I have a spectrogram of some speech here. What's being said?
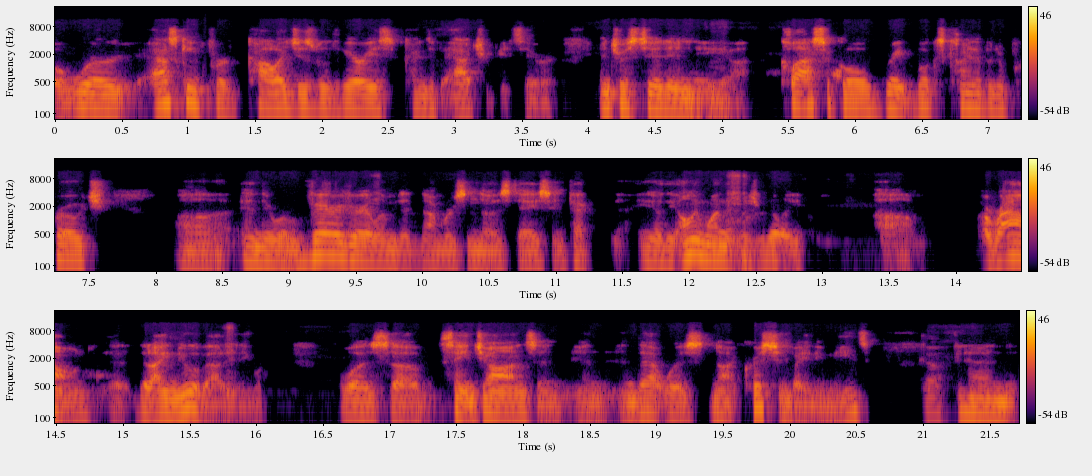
uh, were asking for colleges with various kinds of attributes. They were interested in a uh, classical, great books kind of an approach. Uh, and there were very, very limited numbers in those days. In fact, you know, the only one that was really um, around uh, that I knew about anyway was uh, St. John's, and, and and that was not Christian by any means. Yeah. And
